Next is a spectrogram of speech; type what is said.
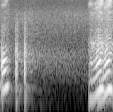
啊？啊？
